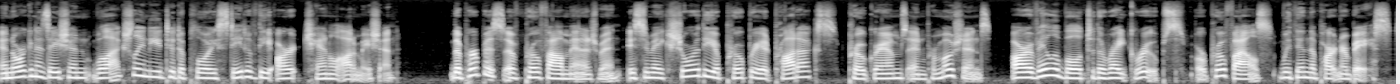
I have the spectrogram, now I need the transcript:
an organization will actually need to deploy state of the art channel automation. The purpose of profile management is to make sure the appropriate products, programs, and promotions are available to the right groups or profiles within the partner base.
